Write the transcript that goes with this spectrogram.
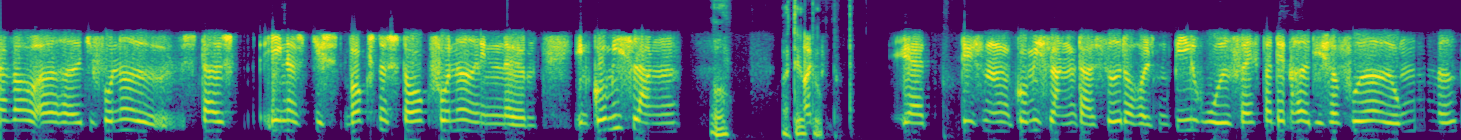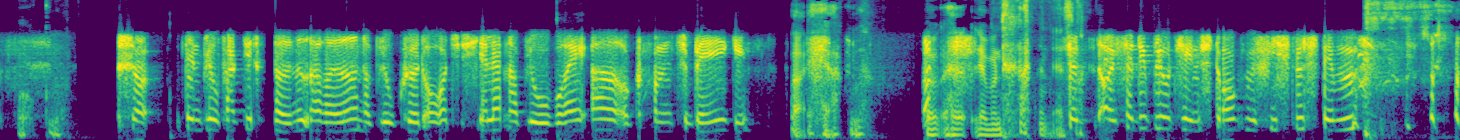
der var, øh, havde de fundet, der havde en af de voksne stork fundet en, øh, en gummislange. Åh, oh, og det er jo Og- dumt. Ja, det er sådan en gummislange, der har siddet og holdt en bilrude fast, og den havde de så fodret ungen med. Oh. Så den blev faktisk taget ned af redden og blev kørt over til Sjælland og blev opereret og kom tilbage igen. Nej, herregud. Havde- Jamen, men Så, altså, og så det blev til en stork med fistelstemme.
